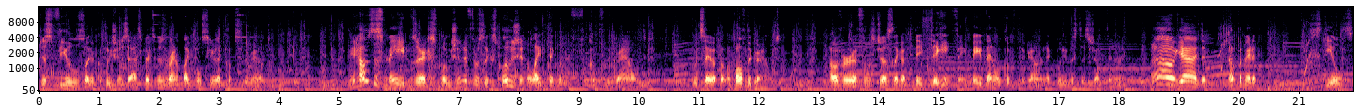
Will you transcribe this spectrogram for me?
just feels like a completionist aspect. And there's a random light post here that clips to the ground. I mean, how is this made? Was there an explosion? If there was an explosion, the light thing wouldn't clip to the ground. It would say uh, above the ground. However, if it was just like a big digging thing, maybe then it would clip to the ground and I believe this just jumped in and I... Oh, yeah, I did. Nope, I made it. Skills.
